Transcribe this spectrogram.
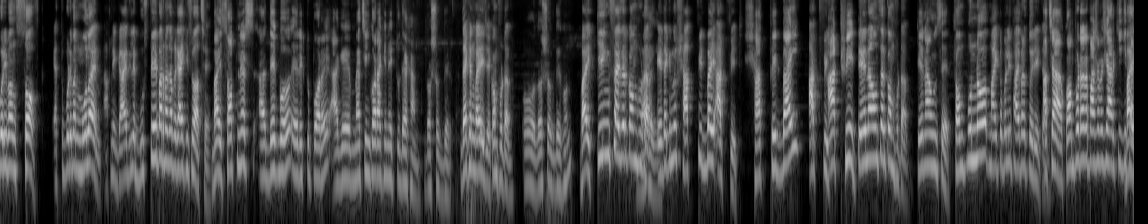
পরিমাণ সফট এত পরিমাণ মোলায়েম আপনি গায়ে দিলে বুঝতেই পারবেন যে আপনার গায়ে কিছু আছে। ভাই সফটনেস দেখব এর একটু পরে আগে ম্যাচিং করা কিনা একটু দেখান দর্শকদের। দেখেন ভাই এই যে কম্পিউটার ও দর্শক দেখুন। ভাই কিং সাইজের কম্পিউটার ভাই। এটা কিন্তু সাত ফিট বাই আট ফিট সাত ফিট বাই আট ফিট আট ফিট টেন আউন্সের কম্পিউটার টেন আউন্সের সম্পূর্ণ মাইক্রোপলি ফাইবার তৈরি এটা। আচ্ছা কম্পিউটারের পাশাপাশি আর কি কি ভাই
